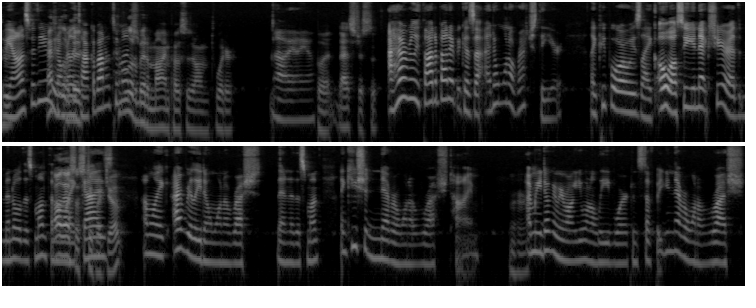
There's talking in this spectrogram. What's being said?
to be Mhm. honest with you. We don't really bit- talk about them too have much a little bit of mine posted on Twitter, oh yeah yeah. But that's just a, i haven't really thought about it because i, I don't want to rush the year like people are always like oh i'll see you next year at the middle of this month and oh, i'm like guys. I'm like, I really don't want to rush the end of this month. Like, you should never want to rush time. Mhm. I mean, don't get me wrong, you want to leave work and stuff, but you never want to rush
